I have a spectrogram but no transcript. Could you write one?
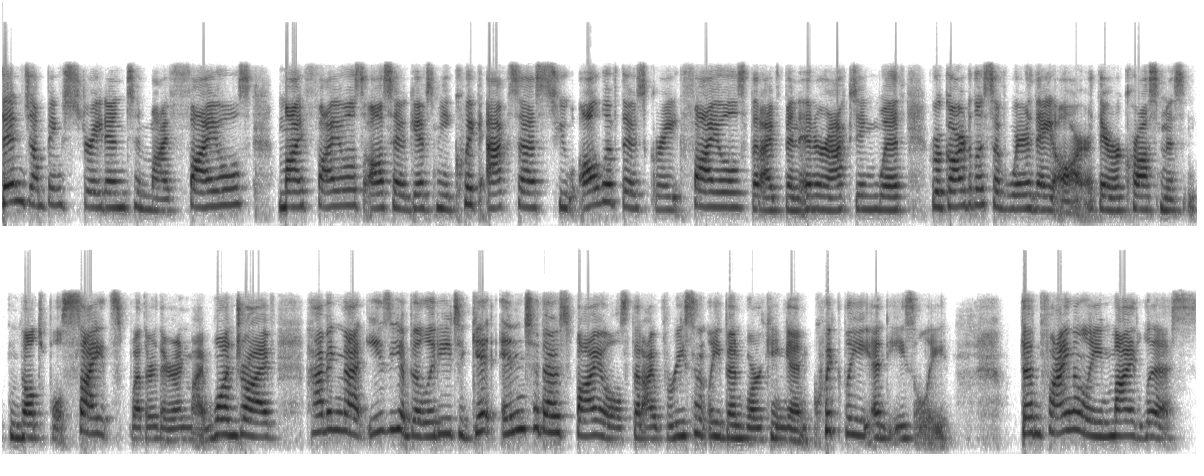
Then jumping straight into my files. My files also gives me quick access to all of those great files that I've been interacting with, regardless of where they are. They're across multiple sites, whether they're in my OneDrive, having that easy ability to get into those files that I've recently been working in quickly and easily. Then finally, my lists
